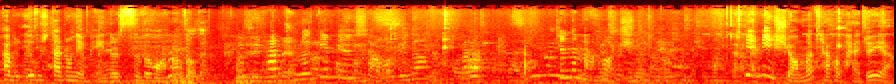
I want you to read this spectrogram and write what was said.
它不又不是大众点评，都是四分往上走的。就是它除了店面小，我觉得真的蛮好吃的。店面小嘛才好排队呀、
